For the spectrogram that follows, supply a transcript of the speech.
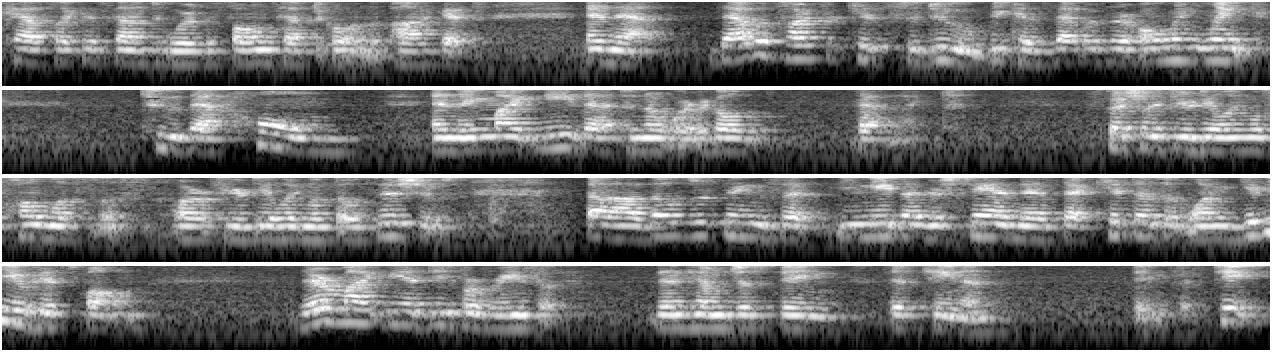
Cass Lake has gone to where the phones have to go in the pocket, and that that was hard for kids to do because that was their only link to that home and they might need that to know where to go that night, especially if you're dealing with homelessness or if you're dealing with those issues. Uh, those are things that you need to understand that if that kid doesn't want to give you his phone, there might be a deeper reason than him just being 15 and being 15.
